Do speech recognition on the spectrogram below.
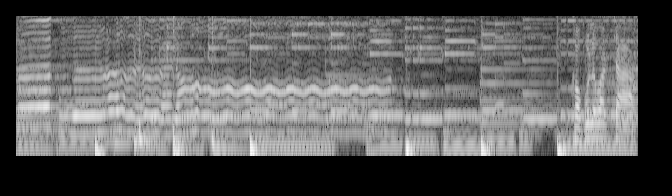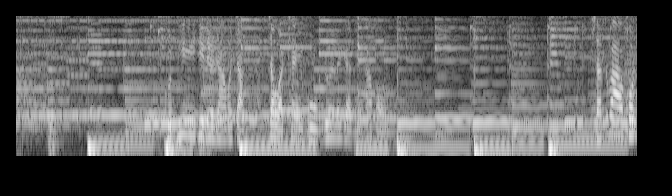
พักเงินนอนขอบคุณรางวัลจาก คุณพี่ที่เดินทางมาจากจังหวัดชัยภูมิด้วยแล้วกันนะครับผม ฉันว่าคน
